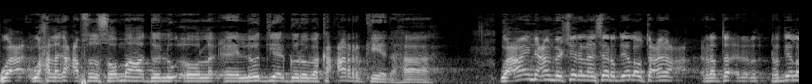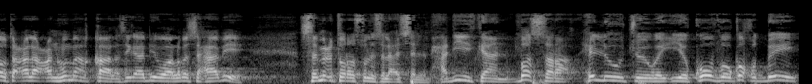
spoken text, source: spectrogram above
wax laga cabsado soomaaha loo diyaargarooba ka cararkeeda wacan can bashiir alansar radi allahu tacaala canhuma qaal asiga abi waa laba saxaabiye samictu rasul sal slam xadiidkan basra xilli joogay iyo kuufa ka khudbeeyey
